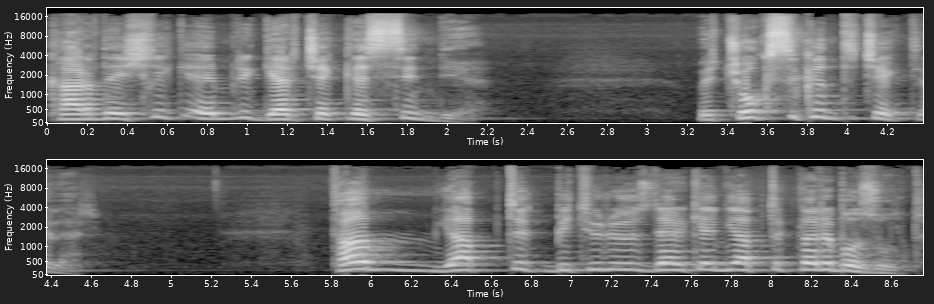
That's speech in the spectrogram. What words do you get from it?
kardeşlik emri gerçekleşsin diye. Ve çok sıkıntı çektiler. Tam yaptık bitiriyoruz derken yaptıkları bozuldu.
